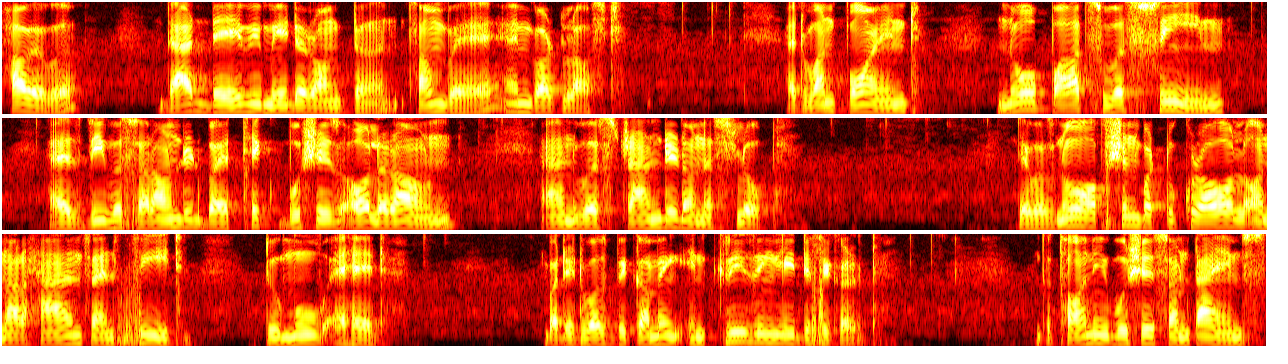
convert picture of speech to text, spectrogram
However, that day we made a wrong turn somewhere and got lost. At one point, no paths were seen as we were surrounded by thick bushes all around and were stranded on a slope. There was no option but to crawl on our hands and feet to move ahead, but it was becoming increasingly difficult. The thorny bushes sometimes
